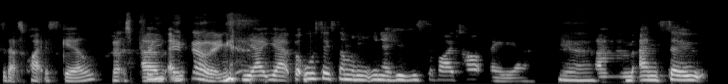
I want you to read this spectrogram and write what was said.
So that's quite a skill. That's pretty um, good going. yeah, yeah. But also somebody, you know, who has survived heart failure. Yeah. Um, and so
